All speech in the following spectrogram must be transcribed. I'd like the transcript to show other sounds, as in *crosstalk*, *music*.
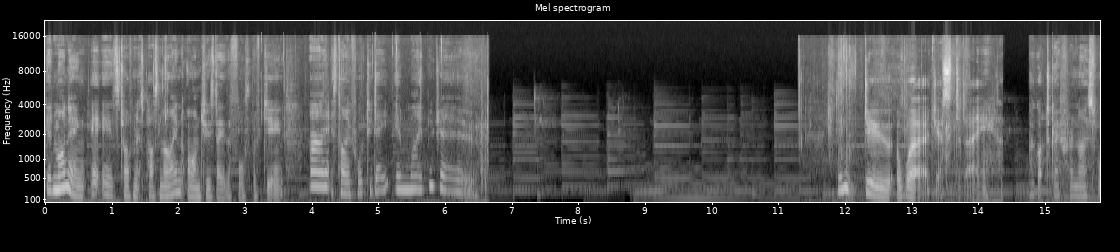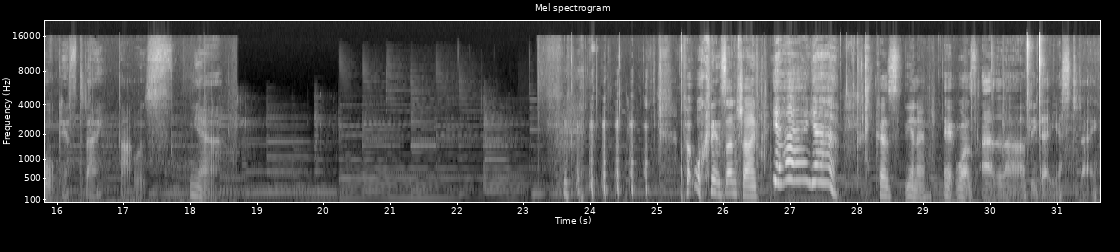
Good morning. It is 12 minutes past 9 on Tuesday, the 4th of June, and it's time for Today in My Bujo. Didn't do a word yesterday. I got to go for a nice walk yesterday. That was, yeah. *laughs* I put walking in sunshine. Yeah, yeah because you know it was a lovely day yesterday.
